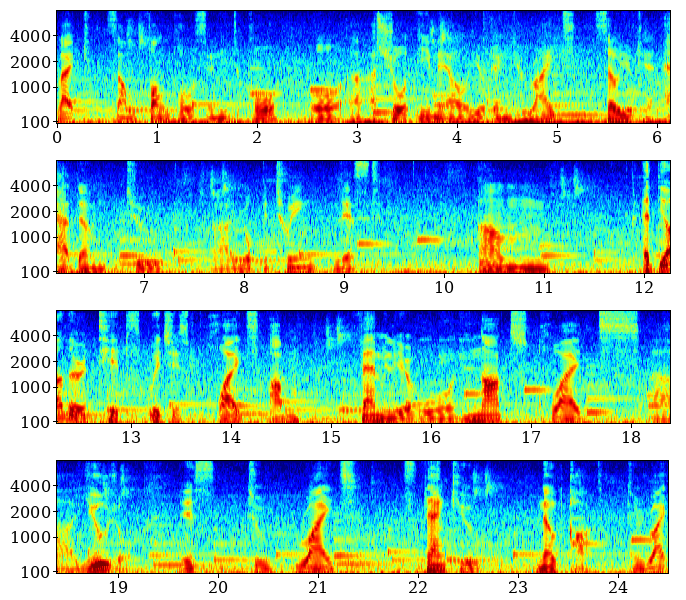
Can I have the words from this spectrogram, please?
like some phone calls you need to call or uh, a short email you're going to write. So you can add them to uh, your between list. Um, at the other tips, which is quite unfamiliar or not quite uh, usual, is to write thank you note card. To write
